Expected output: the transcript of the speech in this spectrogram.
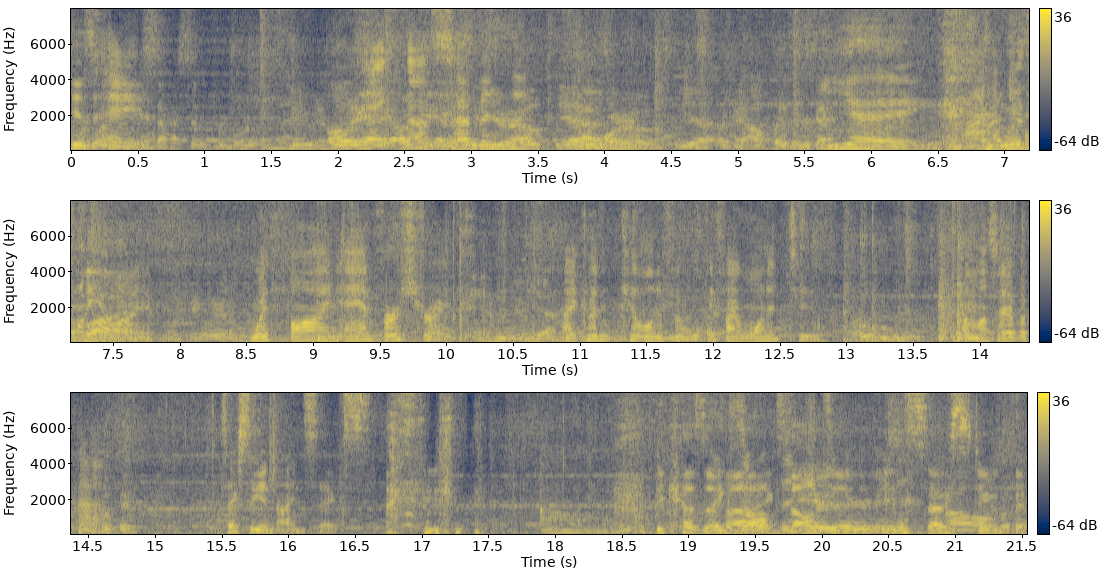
is a assassin from Borderlands 2. Oh yeah, Eight, okay, seven, zero? Yeah, four. Yeah, okay, I'll play this guy. Yay! and I'm at 20 life. Wanna take a look at him? With flying and first strike. Yeah. I couldn't kill it if, it, if I wanted to. Unless I have a path. Okay. It's actually a 9-6. because of Exalted uh, Exalted. triggers. It's so stupid.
